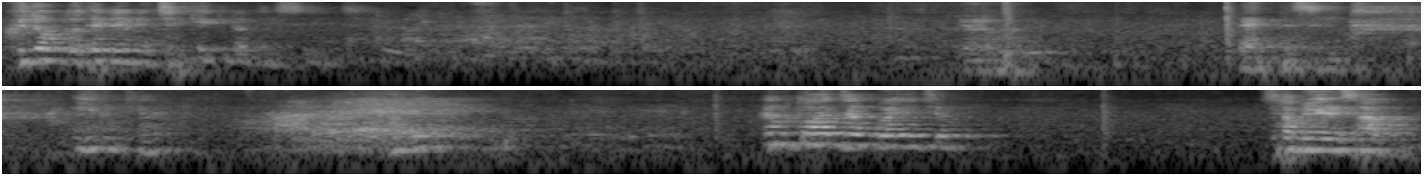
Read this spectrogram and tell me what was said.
그 정도 되려면 책계기라도 있어야지. 여러분 내 뜻을 다 이루게 할. 아멘. 그럼 또 한 장 보야죠. 3회상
